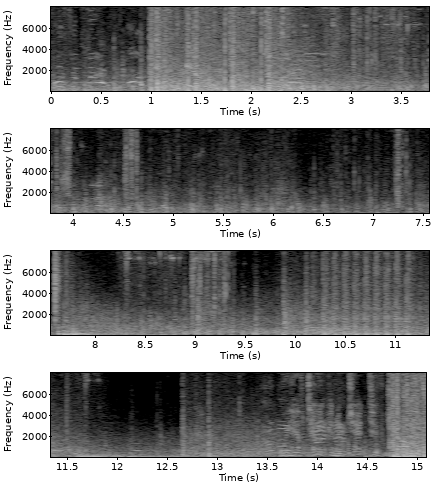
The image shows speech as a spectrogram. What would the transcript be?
Push it back! Push! We have taken objective Charlie.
